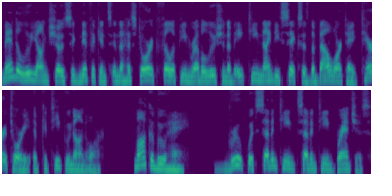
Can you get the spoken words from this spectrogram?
Mandaluyong shows significance in the historic Philippine Revolution of 1896 as the Baluarte territory of Katipunan or Makabuhay group with 17, 17 branches.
